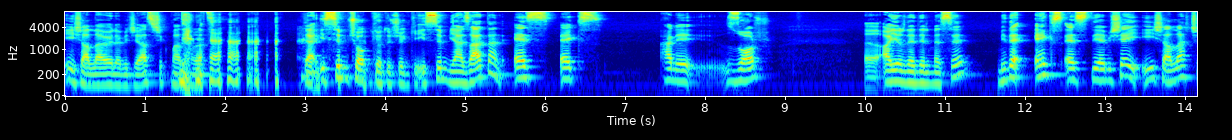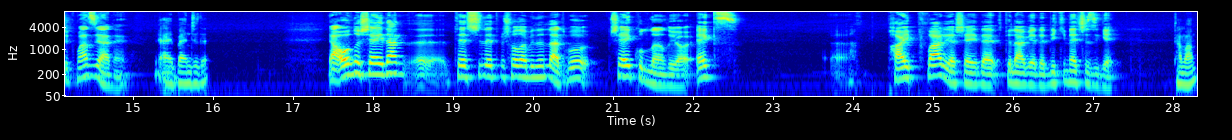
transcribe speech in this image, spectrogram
İnşallah öyle bir cihaz çıkmaz Murat. ya isim çok kötü çünkü isim ya zaten S X hani zor e, ayırt edilmesi. Bir de XS diye bir şey inşallah çıkmaz yani. Yani bence de. Ya onu şeyden e, tescil etmiş olabilirler. Bu şey kullanılıyor. X e, pipe var ya şeyde klavyede dikine çizgi. Tamam.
